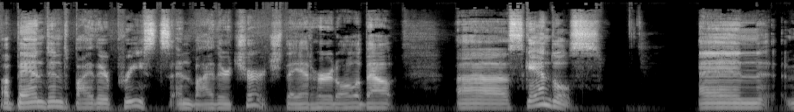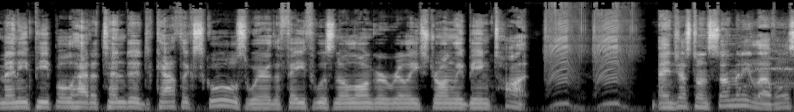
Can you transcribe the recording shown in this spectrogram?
abandoned by their priests and by their church. They had heard all about uh, scandals. And many people had attended Catholic schools where the faith was no longer really strongly being taught. And just on so many levels,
